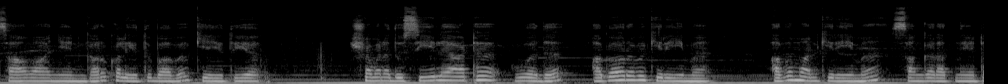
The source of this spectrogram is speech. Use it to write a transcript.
සාමාන්‍යයෙන් ගරු කළ යුතු බව කිය යුතුය. ශ්‍රමණ දුස්සීලයාට වුවද අගෞරව කිරීම අවමන් කිරීම සංඝරත්නයට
